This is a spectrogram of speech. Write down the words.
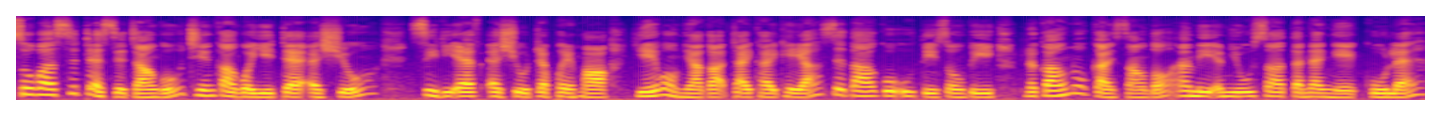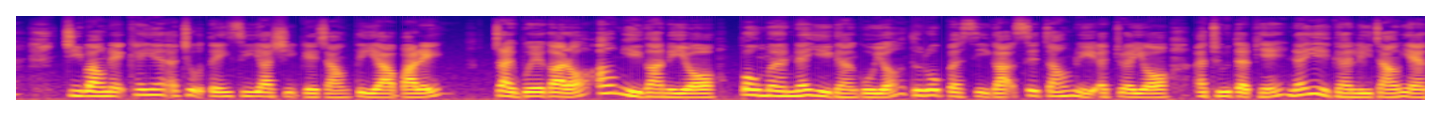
ဆိုပါစစ်တပ်စစ်ကြောင်းကိုချင်းကာကွယ်ရေးတပ်အရှို CDF အရှိုတပ်ဖွဲ့မှရဲဘော်များကတိုက်ခိုက်ခဲ့ရာစစ်သားကိုဦးတည်ဆုံပြီး၎င်းတို့ကင်ဆောင်သော MA အမျိုးအစားတနက်ငယ်ကိုလက်ကြီးပေါင်းနဲ့ခရမ်းအချို့သိမ်းဆီးရရှိခဲ့ကြောင်းသိရပါတယ် တိုက်ပွဲကတော့အောက်မြေကနေရောပုံမှန်နက်ရီကန်ကိုရောသူတို့ပစီကစစ်ကြောင်းတွေအတွက်ရောအထူးသဖြင့်နက်ရီကန်လီကြောင်းရန်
